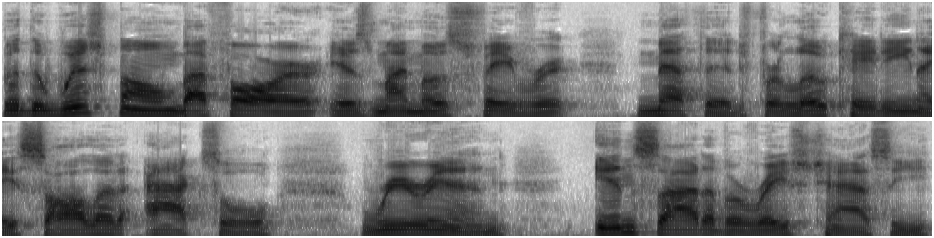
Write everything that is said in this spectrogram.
But the wishbone by far is my most favorite method for locating a solid axle rear end inside of a race chassis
